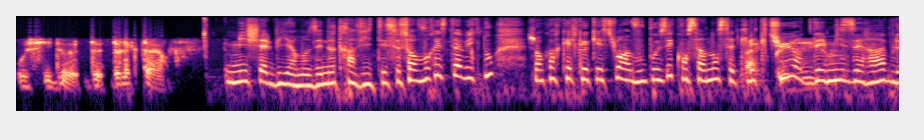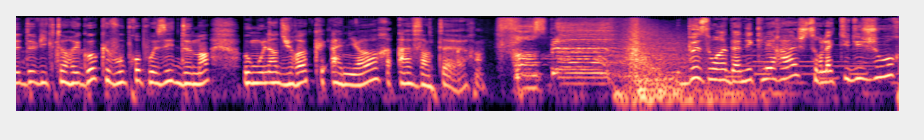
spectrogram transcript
aussi de, de, de lecteur. Michel Villermoz est notre invité ce soir. Vous restez avec nous. J'ai encore quelques questions à vous poser concernant cette Avec lecture plaisir. des Misérables de Victor Hugo que vous proposez demain au Moulin du Roc à Niort à 20h. Besoin d'un éclairage sur l'actu du jour?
